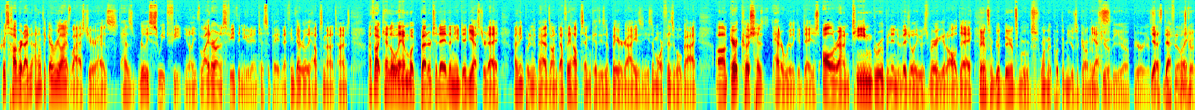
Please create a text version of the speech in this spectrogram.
Chris Hubbard, I, I don't think I realized last year has has really sweet feet. You know, he's lighter on his feet than you'd anticipate, and I think that really helps him out at times. I thought Kendall Lamm looked better today than he did yesterday. I think putting the pads on definitely helps him because he's a bigger guy. He's, he's a more physical guy. Um, Eric Kush has had a really good day, just all around team, group, and individual. He was very good all day. And some good dance moves when they put the music on in Yes. a few of the uh, periods. Yes, definitely. That's good.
